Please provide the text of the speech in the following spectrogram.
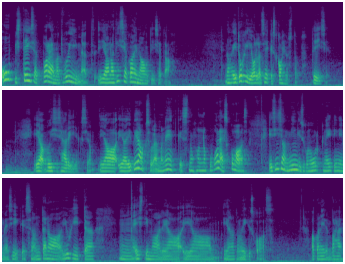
hoopis teised paremad võimed ja nad ise ka ei naudi seda. noh, ei tohi olla see, kes kahjustab teisi ja, või siis äri, eks ju, ja, ja ei peaks olema need, kes noh, on nagu vales kohas. ja siis on mingisugune hulk neid inimesi, kes on täna juhid mm, Eestimaal ja, ja, ja nad on õiges kohas. aga neid on vähe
